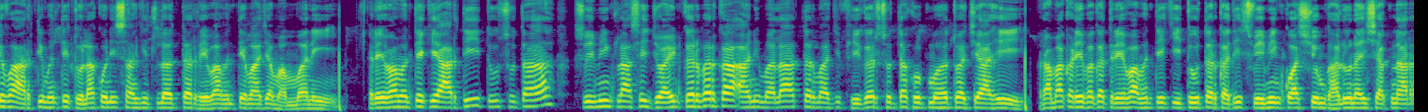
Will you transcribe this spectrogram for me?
तेव्हा आरती म्हणते तुला कोणी सांगितलं? तर रेवा म्हणते माझ्या मम्मानी. रेवा म्हणते की आरती तू सुद्धा स्विमिंग क्लासेस जॉईन कर बर का? आणि मला तर माझी फिगर सुद्धा खूप महत्वाची आहे. रामाकडे बघत रेवा म्हणते की तू तर कधी स्विमिंग कॉस्ट्युम घालू नाही शकणार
